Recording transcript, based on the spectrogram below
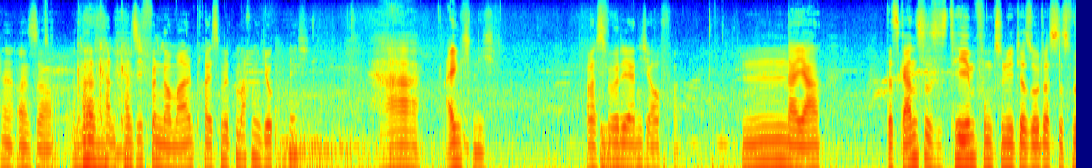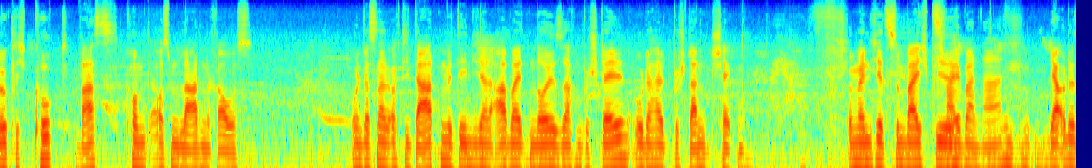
Ja. Also, und Kann, dann- kann, kann sie für einen normalen Preis mitmachen? Juckt nicht. Ja, eigentlich nicht. Aber das würde ja nicht auffallen. Hm, Naja, das ganze System funktioniert ja so, dass es wirklich guckt, was kommt aus dem Laden raus. Und das sind halt auch die Daten, mit denen die dann arbeiten, neue Sachen bestellen oder halt Bestand checken. Und wenn ich jetzt zum Beispiel. Zwei Bananen. Ja, oder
